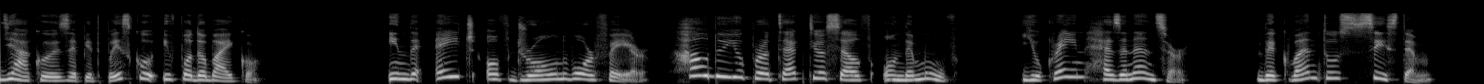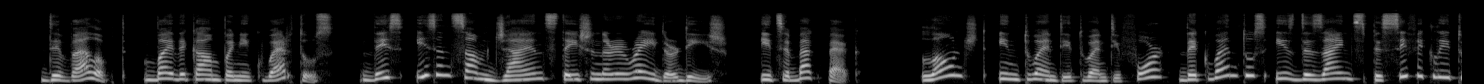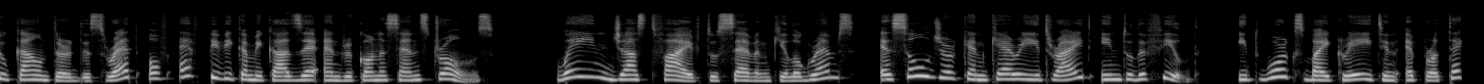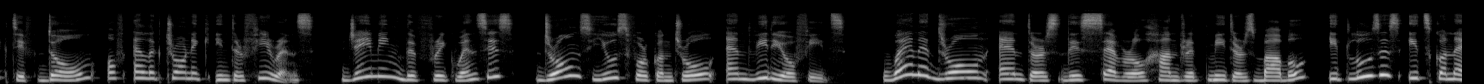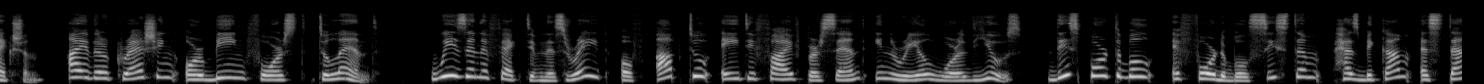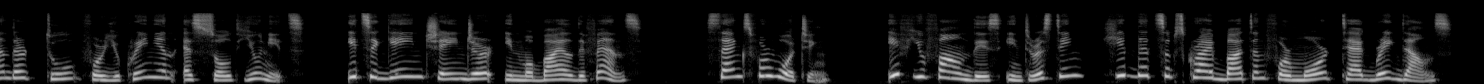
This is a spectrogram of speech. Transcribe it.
Дякую за підписку і вподобайку. In the age of drone warfare, how do you protect yourself on the move? Ukraine has an answer. The Kventus system. Developed by the company Kvertus, this isn't some giant stationary radar dish. It's a backpack Launched in 2024, the Kventus is designed specifically to counter the threat of FPV kamikaze and reconnaissance drones. Weighing just 5 to 7 kilograms, a soldier can carry it right into the field. It works by creating a protective dome of electronic interference, jamming the frequencies drones use for control and video feeds. When a drone enters this several hundred meters bubble, it loses its connection, either crashing or being forced to land. With an effectiveness rate of up to 85% in real world use, this portable, affordable system has become a standard tool for Ukrainian assault units. It's a game changer in mobile defense. Thanks for watching. If you found this interesting, hit that subscribe button for more tech breakdowns.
